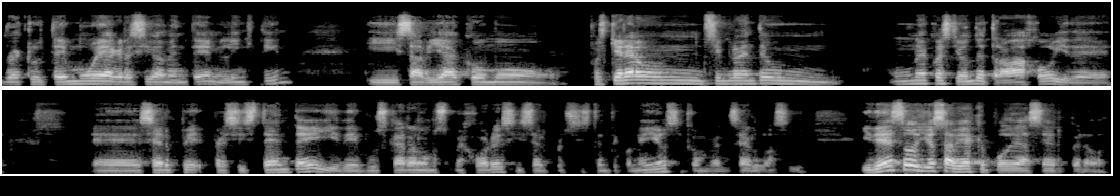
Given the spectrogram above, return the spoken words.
recluté muy agresivamente en LinkedIn y sabía cómo, pues que era un, simplemente una cuestión de trabajo y de eh, ser persistente y de buscar a los mejores y ser persistente con ellos y convencerlos. Y, y de eso yo sabía que podía hacer, pero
